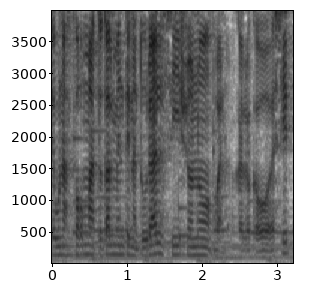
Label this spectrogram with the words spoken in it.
de una forma totalmente natural, sí, yo no, bueno, acá lo acabo de decir.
